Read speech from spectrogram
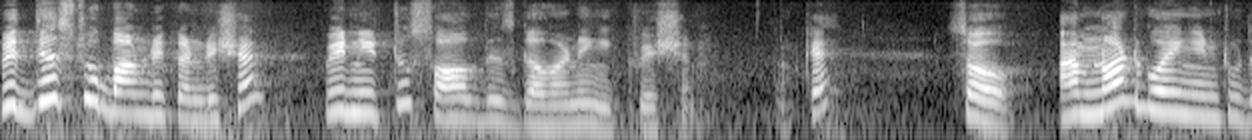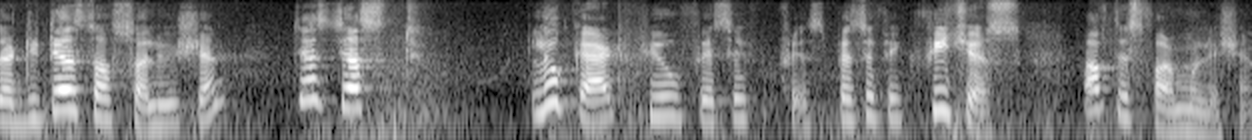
With these two boundary condition we need to solve this governing equation. Okay. So, I am not going into the details of solution just just look at few specific features of this formulation.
